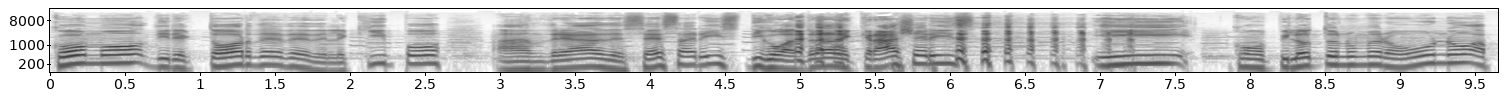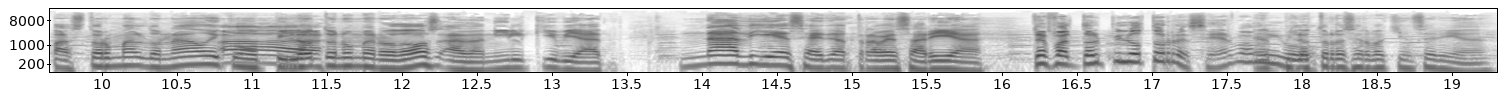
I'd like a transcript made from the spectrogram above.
como director de, de- del equipo a Andrea de Cesaris, digo, Andrea de Crasheris y como piloto número uno a Pastor Maldonado y como Ah. piloto número dos a Daniel Kiviat. Nadie se atravesaría. Te faltó el piloto reserva, ¿El amigo. piloto reserva quién sería?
